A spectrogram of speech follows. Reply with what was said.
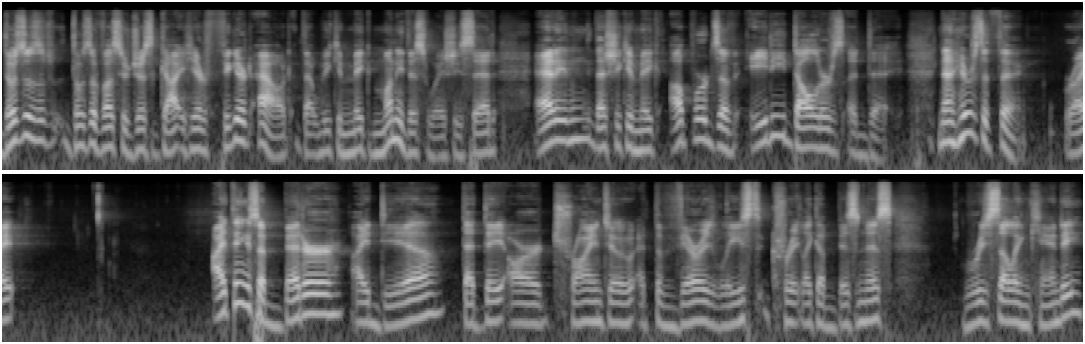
Those of, those of us who just got here figured out that we can make money this way, she said, adding that she can make upwards of $80 a day. Now, here's the thing, right? I think it's a better idea that they are trying to, at the very least, create like a business reselling candy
